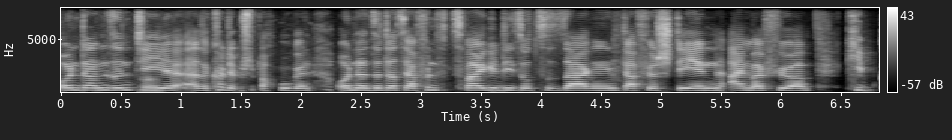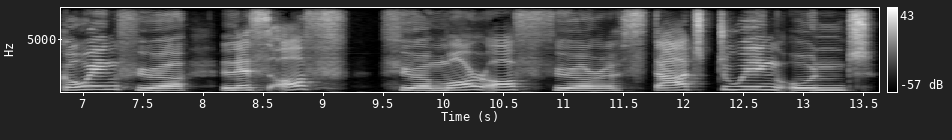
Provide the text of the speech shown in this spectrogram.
und dann sind die, also könnt ihr bestimmt auch googeln, und dann sind das ja fünf Zweige, die sozusagen dafür stehen, einmal für Keep Going, für Less Off, für More Off, für Start Doing und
